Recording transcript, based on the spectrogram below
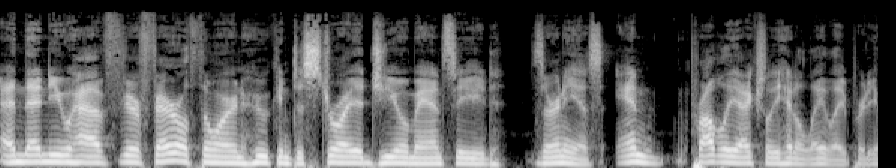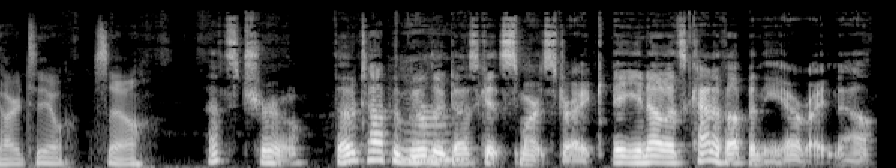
And then you have your Ferrothorn who can destroy a Geomancied Xerneas and probably actually hit a Lele pretty hard too. So That's true. Though Tapu Bulu does get Smart Strike. Eh, You know, it's kind of up in the air right now.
